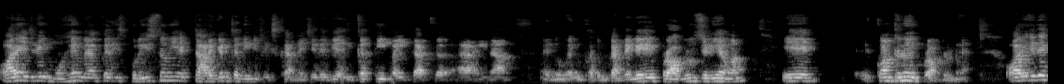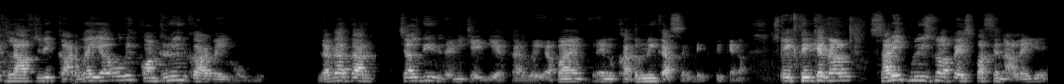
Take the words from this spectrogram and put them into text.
ਔਰ ਇਹ ਜਿਹੜੀ ਮੁਹਿੰਮ ਹੈ, ਕਦੀ ਪੁਲਿਸ ਨੂੰ ਵੀ ਇਹ ਟਾਰਗੇਟ ਕਦੀ ਨਹੀਂ ਫਿਕਸ ਕਰਨੇ ਚਾਹੀਦੇ ਵੀ ਅਸੀਂ 31 ਮਈ ਤੱਕ ਇਹਨਾਂ, ਇਹਨੂੰ ਇਹਨੂੰ ਖਤਮ ਕਰ ਦੇਂਗੇ ਇਹ ਪ੍ਰੋਬਲਮਸ ਜਿਹੜੀਆਂ ਵਾ, ਇਹ ਕੰਟੀਨਿਊਇੰਗ ਪ੍ਰੋਬਲਮ ਹੈ। ਔਰ ਇਹਦੇ ਖਿਲਾਫ ਜਿਹੜੀ ਕਾਰਵਾਈ ਆ, ਉਹ ਵੀ ਕੰਟੀਨਿਊਇੰਗ ਕਾਰਵਾਈ ਹੋਊਗੀ। ਲਗਾਤਾਰ ਚਲਦੀ ਰਹਿਣੀ ਚਾਹੀਦੀ ਹੈ ਕਾਰਵਾਈ। ਆਪਾਂ ਇਹਨੂੰ ਖਤਮ ਨਹੀਂ ਕਰ ਸਕਦੇ ਇੱਕ ਤਰੀਕੇ ਨਾਲ। ਸੋ ਇੱਕ ਤਰੀਕੇ ਨਾਲ ਸਾਰੀ ਪੁਲਿਸ ਨੂੰ ਆਪਾਂ ਇਸ ਪਾਸੇ ਨਾ ਲਈਏ।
